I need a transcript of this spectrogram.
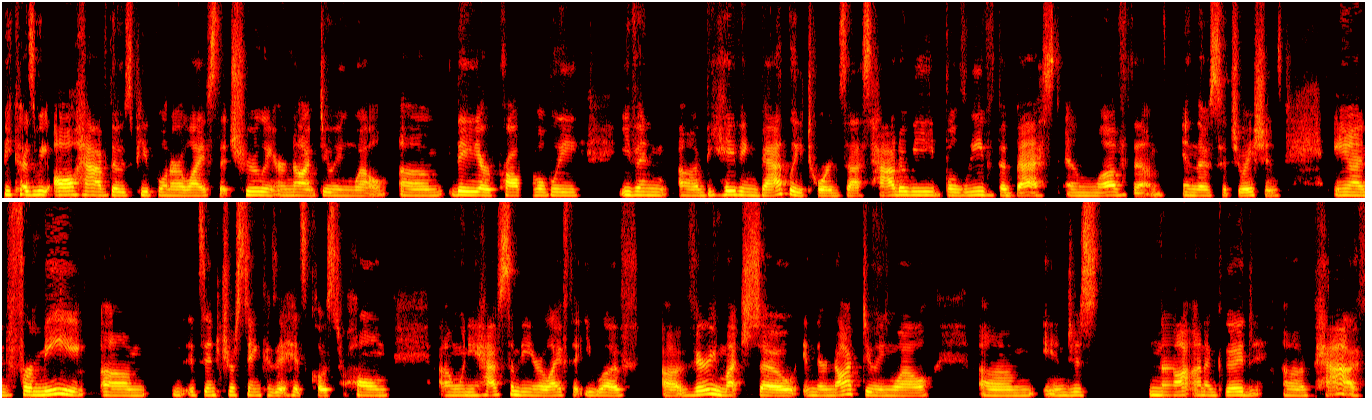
because we all have those people in our lives that truly are not doing well. Um, they are probably even uh, behaving badly towards us. How do we believe the best and love them in those situations? And for me, um, it's interesting because it hits close to home. Um, when you have somebody in your life that you love uh, very much so, and they're not doing well, um, and just not on a good uh, path,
